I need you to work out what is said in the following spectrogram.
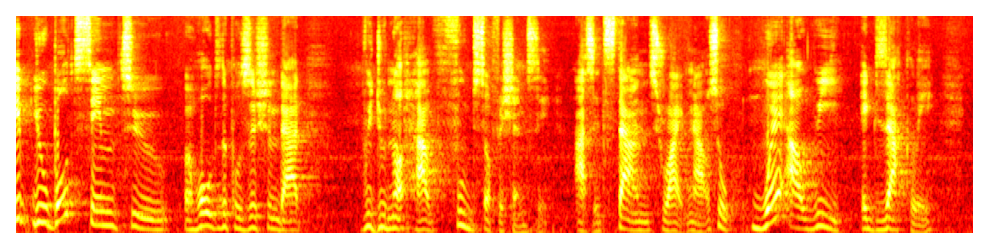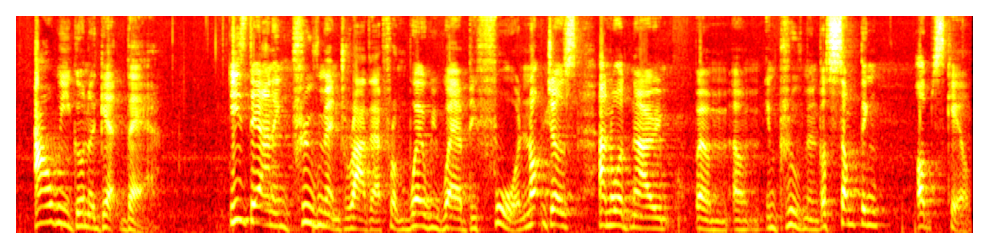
if you both seem to uh, hold the position that we do not have food sufficiency, as it stands right now. So where are we exactly? Are we going to get there? Is there an improvement rather from where we were before? Not just an ordinary um, um, improvement, but something upscale.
